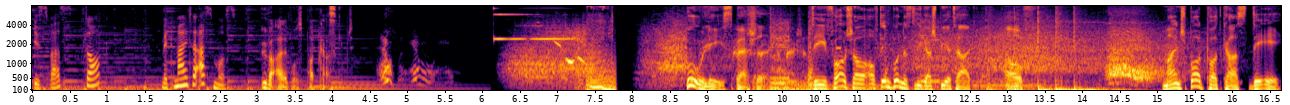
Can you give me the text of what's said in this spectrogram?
Iswas Dog mit Malte Asmus. Überall, wo es Podcasts gibt. Bully Special. Die Vorschau auf den Bundesligaspieltag auf meinsportpodcast.de.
